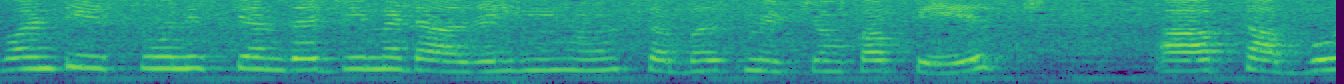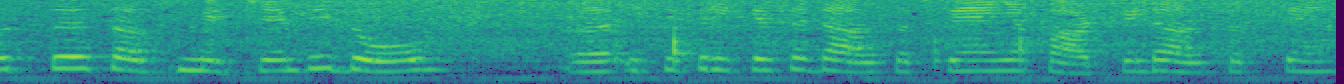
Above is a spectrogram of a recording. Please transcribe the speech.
वन टीस्पून इसके अंदर जी मैं डाल रही हूँ सब्ज़ मिर्चों का पेस्ट। आप साबुत सब्ज़ मिर्चें भी दो इसी तरीके से डाल सकते हैं या काट के डाल सकते हैं।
